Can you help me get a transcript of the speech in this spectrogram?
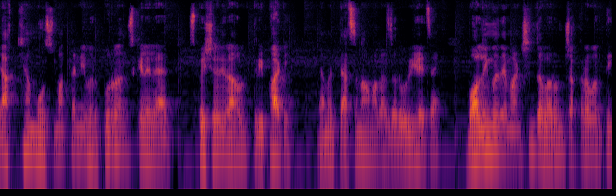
या अख्ख्या मोसमात त्यांनी भरपूर रन्स केलेले आहेत स्पेशली राहुल त्रिपाठी. त्यामुळे त्याचं नाव मला जरूर घ्यायचं आहे बॉलिंगमध्ये म्हणशील तर वरुण चक्रवर्ती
